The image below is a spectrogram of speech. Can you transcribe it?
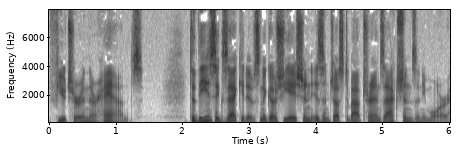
future in their hands. To these executives, negotiation isn't just about transactions anymore.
